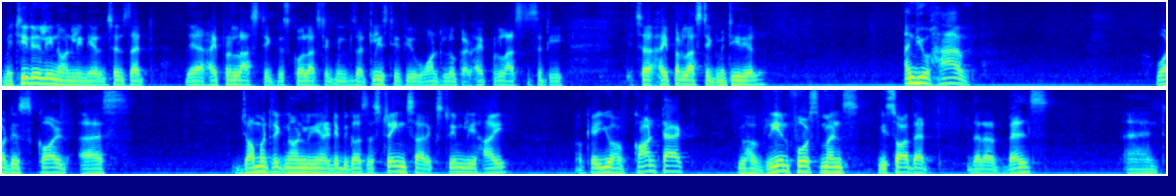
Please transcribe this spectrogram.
materially nonlinear in the sense that they are hyperelastic, viscoelastic materials. At least if you want to look at hyperelasticity, it's a hyperelastic material. And you have what is called as geometric nonlinearity because the strains are extremely high. Okay, you have contact, you have reinforcements. We saw that there are belts and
